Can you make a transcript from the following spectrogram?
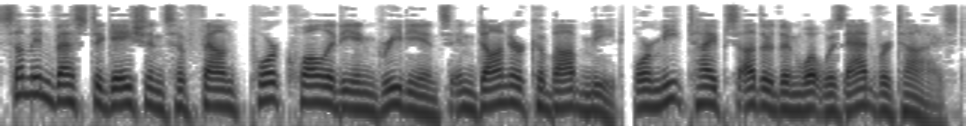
Some investigations have found poor quality ingredients in doner kebab meat, or meat types other than what was advertised.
